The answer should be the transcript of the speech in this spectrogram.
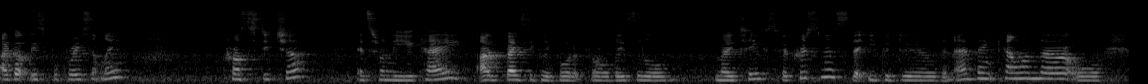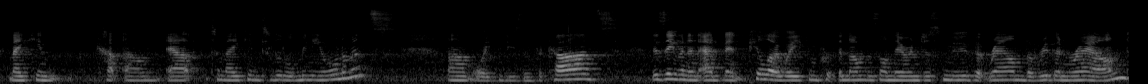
I got this book recently, Cross Stitcher. It's from the UK. I basically bought it for all these little motifs for Christmas that you could do as an advent calendar or make in, cut um, out to make into little mini ornaments, um, or you could use them for cards. There's even an advent pillow where you can put the numbers on there and just move it round the ribbon round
